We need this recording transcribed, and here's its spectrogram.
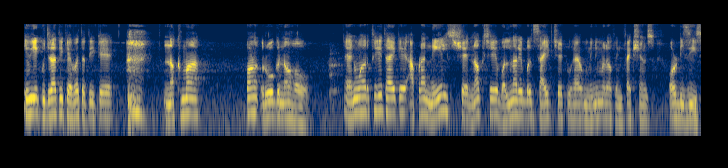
એવી એક ગુજરાતી કહેવત હતી કે, નખમાં પણ રોગ ન હોવો. એનો અર્થ એ થાય કે આપણા નેલ્સ છે, નખ છે વલનરેબલ સાઇટ છે to have minimal of infections or disease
